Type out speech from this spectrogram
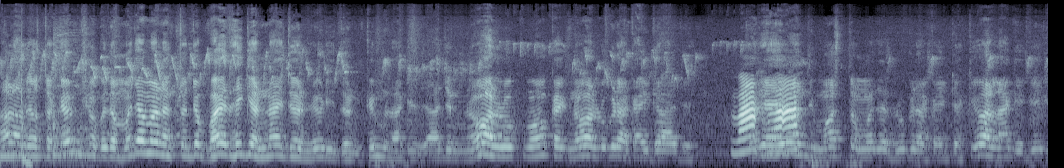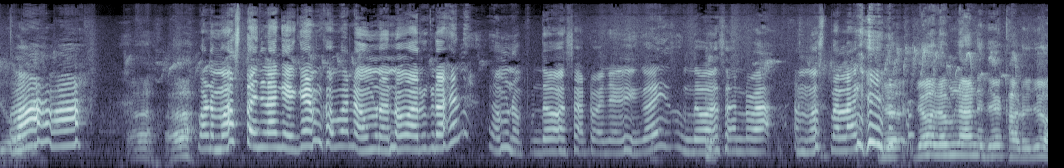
હાલો કેમ છો બધા? મજામાં ને? તો જો ભાઈ થઈ ગયા નાઈ ધોઈને રેડી ધોઈને. કેમ લાગે છે? આજે નવા લુકમાં કંઈક નવા લુગડા કાઢ્યા આજે. મસ્ત મજા લુગડા કાઢ્યા. કેવા લાગે? કેજો વાહ વાહ. પણ મસ્ત જ લાગે. કેમ ખબર ને? હમણાં નવા રૂગડા હે ને હમણાં દવા છાંટવા જઈ ગઈ દવા છાંટવા. મસ્ત લાગે. જો જો તમને આને દેખાડું જો.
